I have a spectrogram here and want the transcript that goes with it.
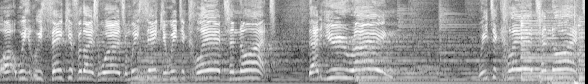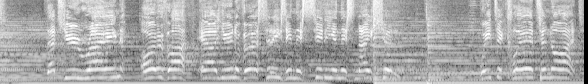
uh, we, we thank you for those words and we thank you. We declare tonight that you reign. We declare tonight that you reign over our universities in this city, in this nation. We declare tonight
